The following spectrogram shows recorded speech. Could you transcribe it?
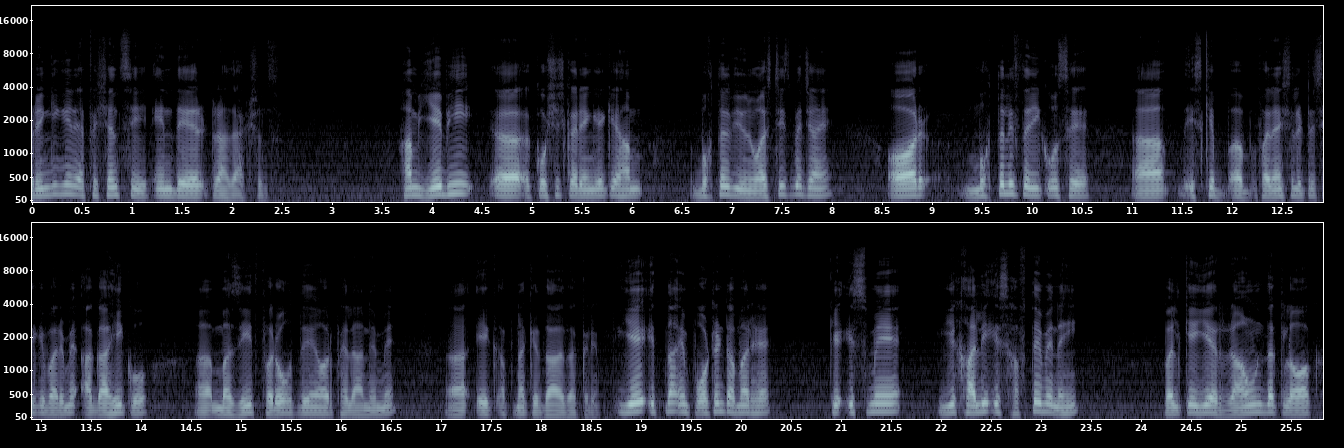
bringing in efficiency in their transactions हम ये भी कोशिश करेंगे कि हम मुख्तलिफ़ यूनिवर्सिटीज़ में जाएँ और मुख्तलिफ़ तरीक़ों से आ, इसके फाइनेंशियल लिटरेसी के बारे में आगाही को मज़ीद फ़रोग दें और फैलाने में आ, एक अपना किरदार अदा करें। ये इतना इम्पोर्टेंट अमर है कि इसमें ये खाली इस हफ़्ते में नहीं बल्कि ये राउंड द क्लॉक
